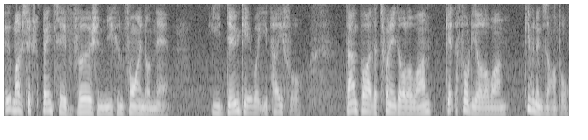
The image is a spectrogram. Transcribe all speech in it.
most expensive version you can find on there. You do get what you pay for. Don't buy the $20 one, get the $40 one. Give an example,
